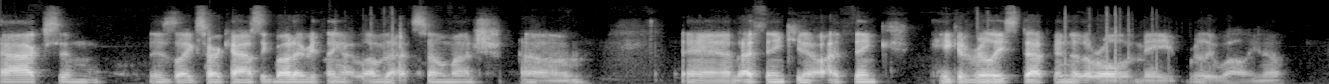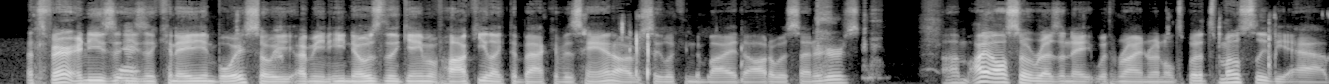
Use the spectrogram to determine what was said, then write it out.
acts and is like sarcastic about everything. I love that so much. Um, and I think you know, I think he could really step into the role of me really well. You know. That's fair, and he's Yeah. he's a Canadian boy, so he I mean he knows the game of hockey like the back of his hand. Obviously, looking to buy the Ottawa Senators. Um, I also resonate with Ryan Reynolds, but it's mostly the abs.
